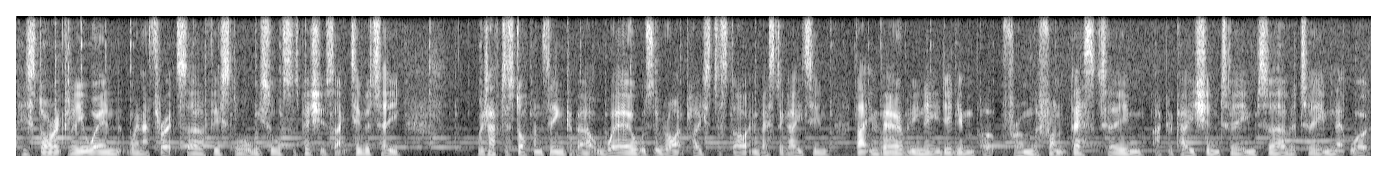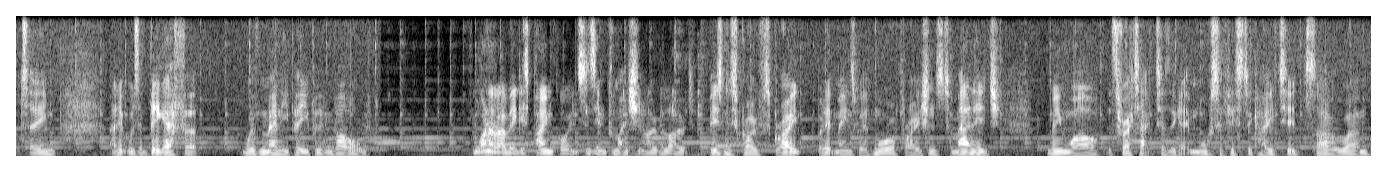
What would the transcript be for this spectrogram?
Historically, when, when a threat surfaced or we saw suspicious activity, we'd have to stop and think about where was the right place to start investigating. That invariably needed input from the front desk team, application team, server team, network team, and it was a big effort with many people involved. One of our biggest pain points is information overload. Business growth's great, but it means we have more operations to manage. Meanwhile, the threat actors are getting more sophisticated, so um,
